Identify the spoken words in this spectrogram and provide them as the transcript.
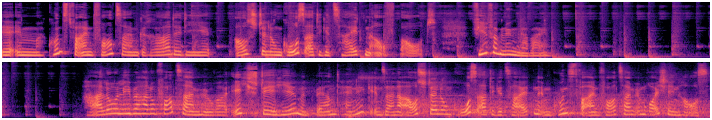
der im Kunstverein Pforzheim gerade die Ausstellung Großartige Zeiten aufbaut. Viel Vergnügen dabei. Hallo, liebe Hallo Pforzheim-Hörer. Ich stehe hier mit Bernd Hennig in seiner Ausstellung Großartige Zeiten im Kunstverein Pforzheim im Räuchlinhaus.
